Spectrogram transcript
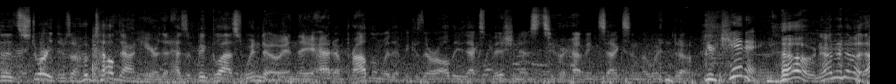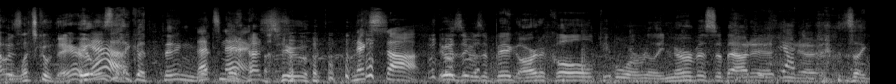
the story. There's a hotel down here that has a big glass window, and they had a problem with it because there were all these exhibitionists who were having sex in the window. You're kidding. No, no, no, no. That was. Let's go there. It Yeah. was like a thing. That's that they had next. to. Next stop. It was. It was a big article. People were really nervous about it. You know, it's like,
